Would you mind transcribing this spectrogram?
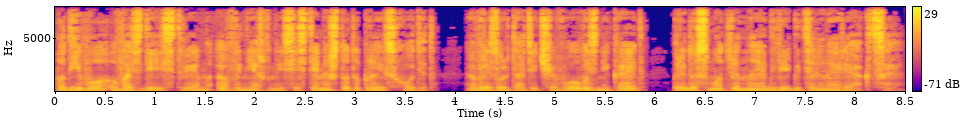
Под его воздействием в нервной системе что-то происходит, в результате чего возникает предусмотренная двигательная реакция.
